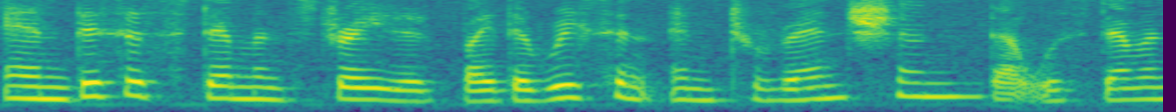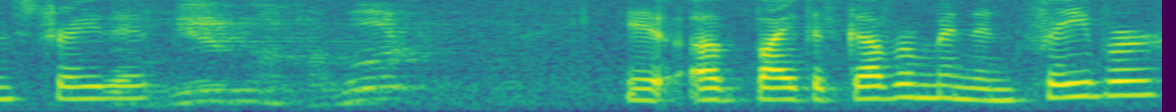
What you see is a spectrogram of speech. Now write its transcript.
And this is demonstrated by the recent intervention that was demonstrated eh, uh, by the government in favor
